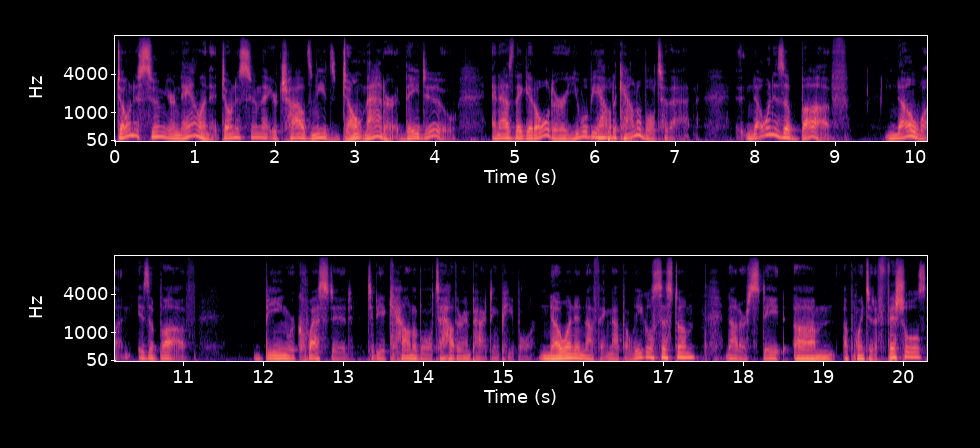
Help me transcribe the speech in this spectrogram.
Don't assume you're nailing it. Don't assume that your child's needs don't matter. They do. And as they get older, you will be held accountable to that. No one is above. No one is above being requested to be accountable to how they're impacting people. No one and nothing, not the legal system, not our state um, appointed officials,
